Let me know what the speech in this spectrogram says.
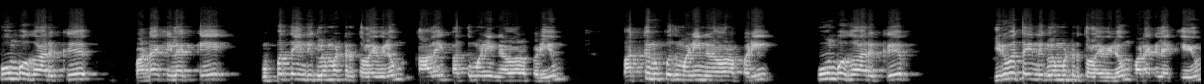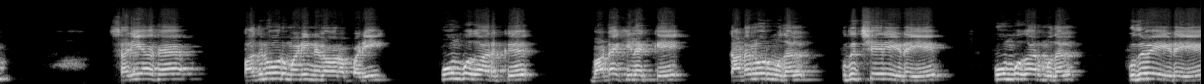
பூம்புகாருக்கு வடகிழக்கே முப்பத்தைந்து கிலோமீட்டர் தொலைவிலும் காலை பத்து மணி நிலவரப்படியும் பத்து முப்பது மணி நிலவரப்படி பூம்புகாருக்கு இருபத்தைந்து கிலோமீட்டர் தொலைவிலும் வடகிழக்கையும் சரியாக பதினோரு மணி நிலவரப்படி பூம்புகாருக்கு வடகிழக்கே கடலூர் முதல் புதுச்சேரி இடையே பூம்புகார் முதல் புதுவை இடையே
